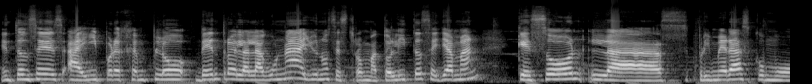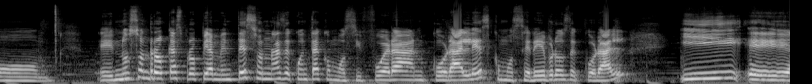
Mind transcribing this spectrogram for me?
Entonces ahí, por ejemplo, dentro de la laguna hay unos estromatolitos, se llaman, que son las primeras como... Eh, no son rocas propiamente, son, haz de cuenta, como si fueran corales, como cerebros de coral. Y, eh,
